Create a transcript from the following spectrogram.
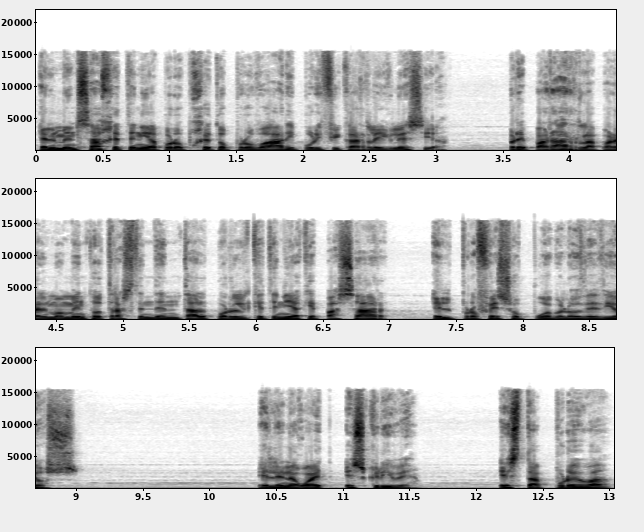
El mensaje tenía por objeto probar y purificar la Iglesia, prepararla para el momento trascendental por el que tenía que pasar el profeso pueblo de Dios. Elena White escribe, Esta prueba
